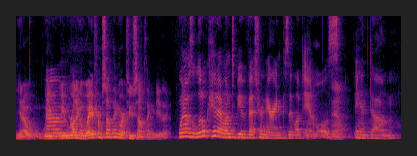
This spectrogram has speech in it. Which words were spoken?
You know, were Um, running away from something or to something? Do you think? When I was a little kid, I wanted to be a veterinarian because I loved animals. Yeah. And um,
